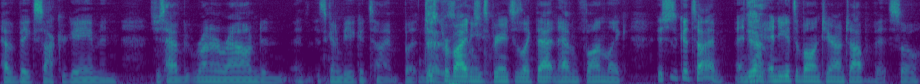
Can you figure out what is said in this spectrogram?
have a big soccer game and just have running around and it's going to be a good time. But just providing awesome. experiences like that and having fun, like it's just a good time, and yeah. you, and you get to volunteer on top of it. So,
